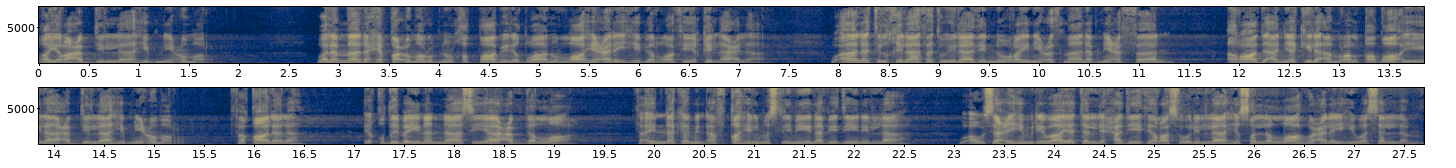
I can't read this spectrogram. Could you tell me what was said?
غير عبد الله بن عمر ولما لحق عمر بن الخطاب رضوان الله عليه بالرفيق الأعلى وآلت الخلافة إلى ذي النورين عثمان بن عفان أراد أن يكل أمر القضاء إلى عبد الله بن عمر فقال له اقض بين الناس يا عبد الله فإنك من أفقه المسلمين بدين الله وأوسعهم رواية لحديث رسول الله صلى الله عليه وسلم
